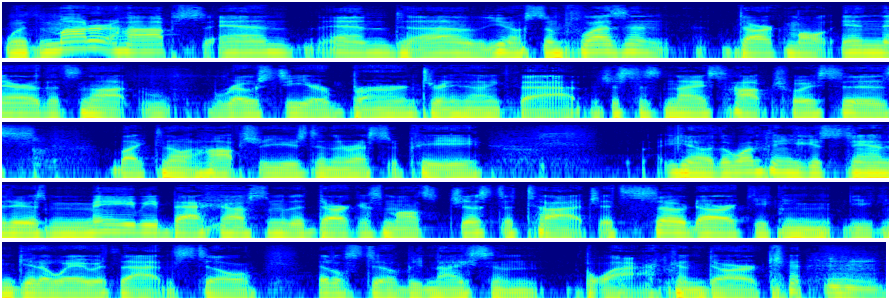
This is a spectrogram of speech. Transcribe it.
with moderate hops and and uh, you know some pleasant dark malt in there that's not roasty or burnt or anything like that. It's just this nice hop choices. I'd like to know what hops are used in the recipe. you know, the one thing you could stand to do is maybe back off some of the darkest malts just a touch. It's so dark you can you can get away with that and still it'll still be nice and black and dark. Mhm.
